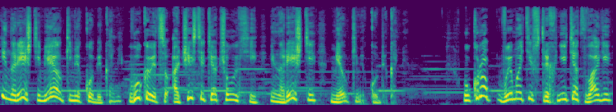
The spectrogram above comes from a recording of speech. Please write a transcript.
и нарежьте мелкими кубиками. Луковицу очистите от шелухи и нарежьте мелкими кубиками. Укроп вымойте, встряхните от влаги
